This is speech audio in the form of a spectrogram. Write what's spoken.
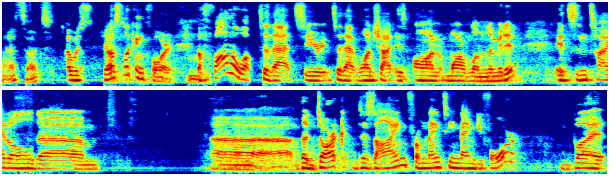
That sucks. I was just looking for it. Hmm. The follow up to that series, to that one shot, is on Marvel Unlimited. It's entitled um, uh, "The Dark Design" from 1994, but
